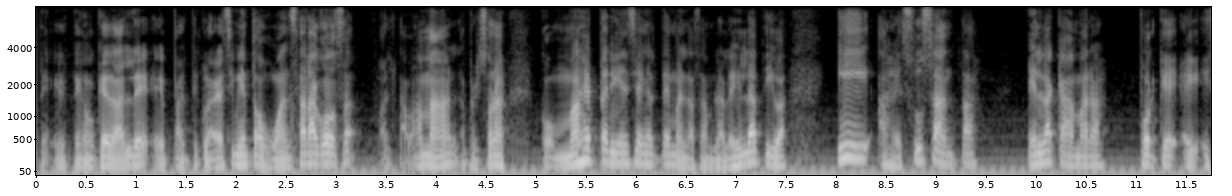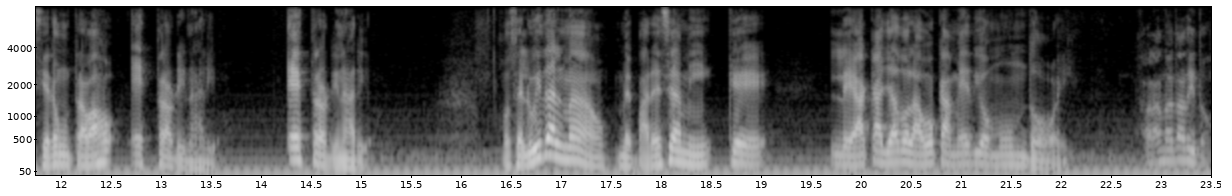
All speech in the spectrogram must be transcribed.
te- tengo que darle eh, particular agradecimiento a Juan Zaragoza, faltaba más, la persona con más experiencia en el tema en la Asamblea Legislativa, y a Jesús Santa en la Cámara, porque eh, hicieron un trabajo extraordinario. Extraordinario. José Luis Dalmao, me parece a mí que le ha callado la boca a medio mundo hoy. Hablando de Tatito.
